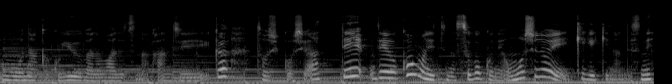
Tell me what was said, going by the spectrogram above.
もうなんかこう優雅なワルツな感じが年越しあってでコウモリっていうのはすごくね面白い喜劇なんですね。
